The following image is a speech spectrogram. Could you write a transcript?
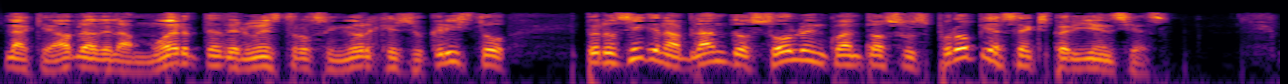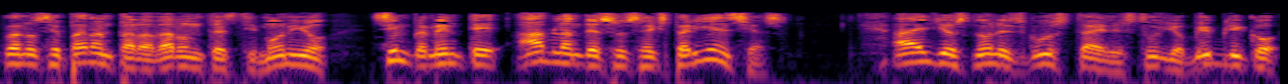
la que habla de la muerte de nuestro Señor Jesucristo, pero siguen hablando solo en cuanto a sus propias experiencias. Cuando se paran para dar un testimonio, simplemente hablan de sus experiencias. A ellos no les gusta el estudio bíblico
